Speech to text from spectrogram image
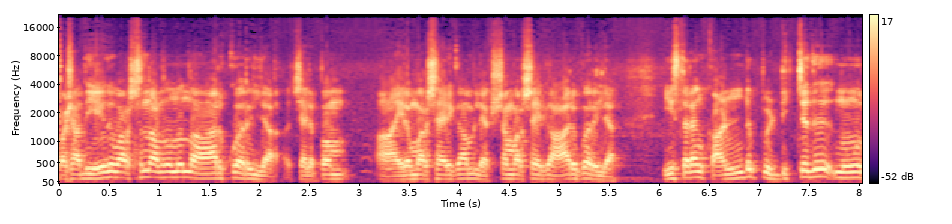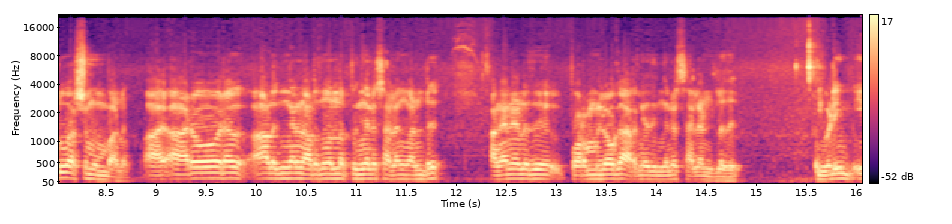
പക്ഷെ അത് ഏത് വർഷം നടന്നൊന്നും ആർക്കും അറിയില്ല. ചിലപ്പം ആയിരം വർഷമായിരിക്കാം ലക്ഷം വർഷമായിരിക്കാം ആർക്കും അറിയില്ല. ഈ സ്ഥലം കണ്ടുപിടിച്ചത് നൂറ് വർഷം മുമ്പാണ്. ആരോ ഓരോ ആളിങ്ങനെ നടന്നു വന്നപ്പോൾ ഇങ്ങനെ സ്ഥലം കണ്ട് അങ്ങനെയാണ് ഇത് പുറം ലോകം അറിഞ്ഞത് ഇങ്ങനെ ഒരു സ്ഥലം ഉള്ളത്. ഇവിടെയും ഈ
